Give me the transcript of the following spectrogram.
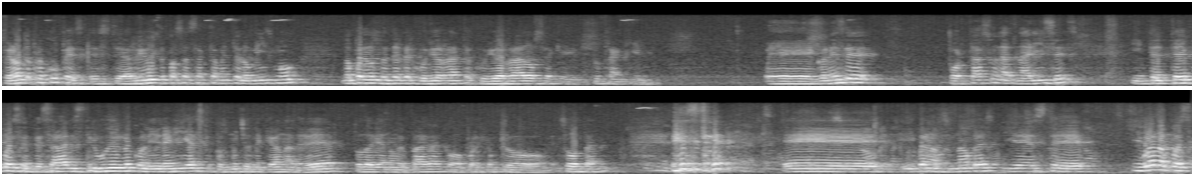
Pero no te preocupes, este, a Rius le pasa exactamente lo mismo, no podemos venderle el judío errante al judío errado, o sea que tú tranquilo. Eh, con ese portazo en las narices, intenté pues empezar a distribuirlo con librerías que pues muchas me quedan a deber, todavía no me pagan, como por ejemplo Sotan. Este, eh, y bueno, sin nombres, y este, y bueno, pues,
